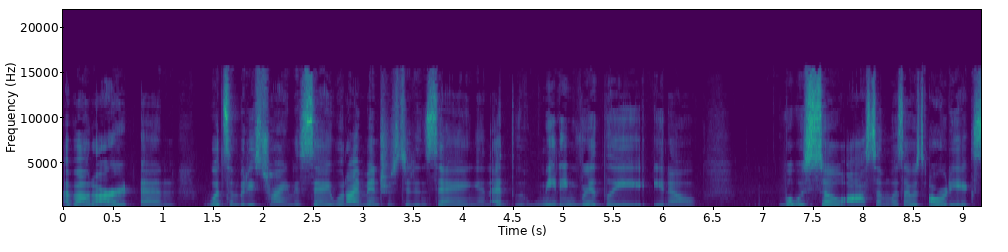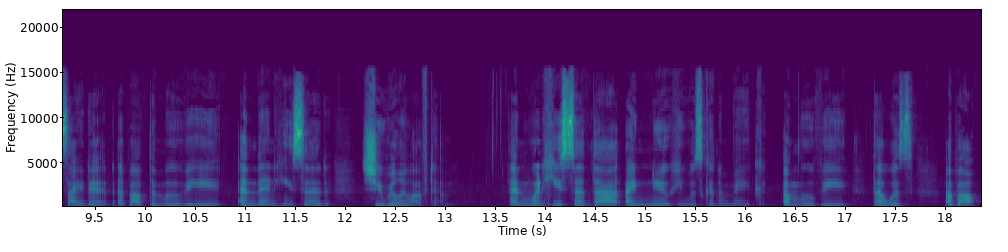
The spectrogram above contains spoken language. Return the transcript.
about art and what somebody's trying to say, what I'm interested in saying, and uh, meeting Ridley, you know, what was so awesome was I was already excited about the movie, and then he said she really loved him, and when he said that, I knew he was going to make a movie that was about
